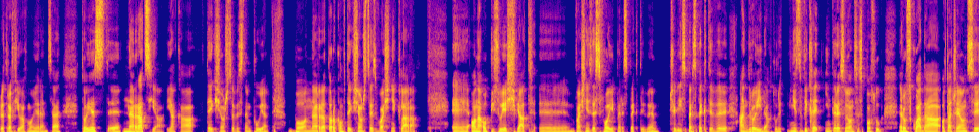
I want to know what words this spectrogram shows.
że trafiła w moje ręce, to jest e, narracja, jaka tej książce występuje, bo narratorką w tej książce jest właśnie Klara. E, ona opisuje świat e, właśnie ze swojej perspektywy, czyli z perspektywy androida, który w niezwykle interesujący sposób rozkłada otaczający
